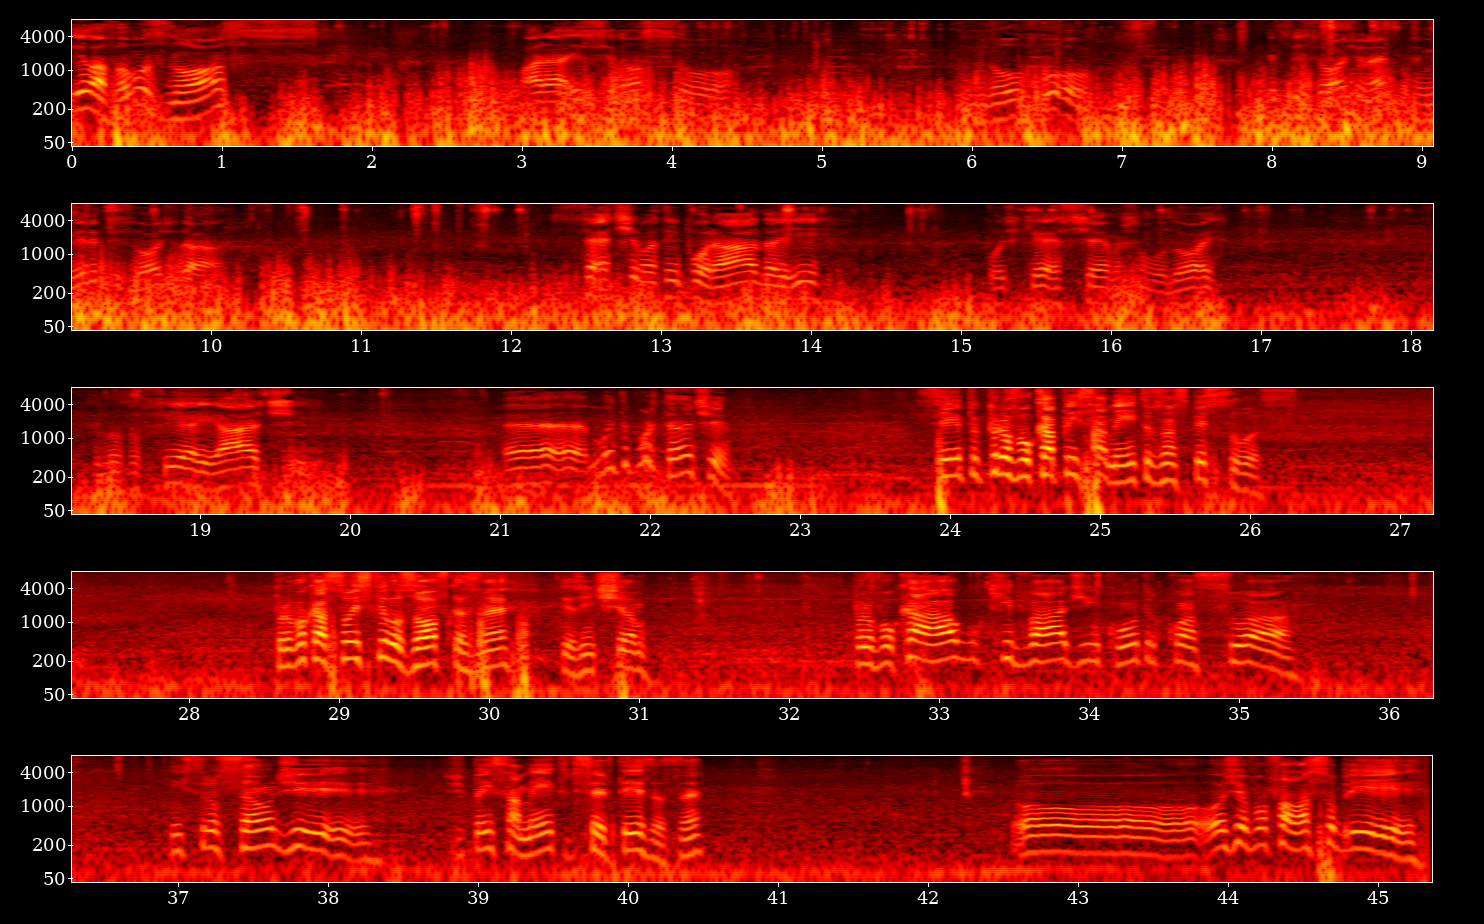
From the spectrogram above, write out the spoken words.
E lá vamos nós para esse nosso novo episódio, né? Primeiro episódio da sétima temporada aí, podcast Emerson Godoy, filosofia e arte. É muito importante sempre provocar pensamentos nas pessoas. Provocações filosóficas, né? Que a gente chama. Provocar algo que vá de encontro com a sua instrução de, de pensamento, de certezas, né? Hoje eu vou falar sobre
